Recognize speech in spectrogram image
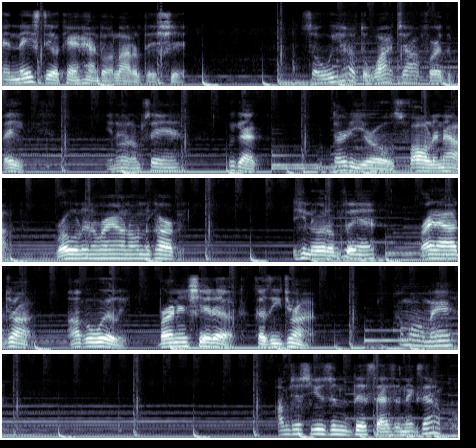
and they still can't handle a lot of this shit. So we have to watch out for the babies. You know what I'm saying? We got 30 year olds falling out, rolling around on the carpet. You know what I'm saying? Right out drunk. Uncle Willie burning shit up because he drunk. Come on, man. I'm just using this as an example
